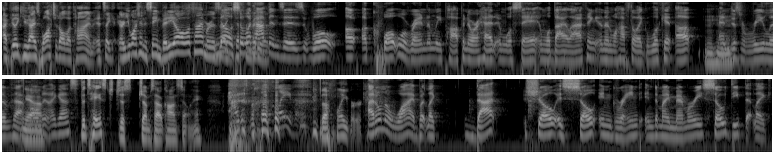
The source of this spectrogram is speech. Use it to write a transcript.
I feel like you guys watch it all the time. It's like, are you watching the same video all the time, or is it No, like so what videos? happens is we'll a, a quote will randomly pop into our head and we'll say it and we'll die laughing and then we'll have to like look it up mm-hmm. and just relive that Yeah. moment. I guess The taste just jumps out constantly. The flavor. The flavor. I don't know why, but like that show is so ingrained into my memory, so deep that like.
